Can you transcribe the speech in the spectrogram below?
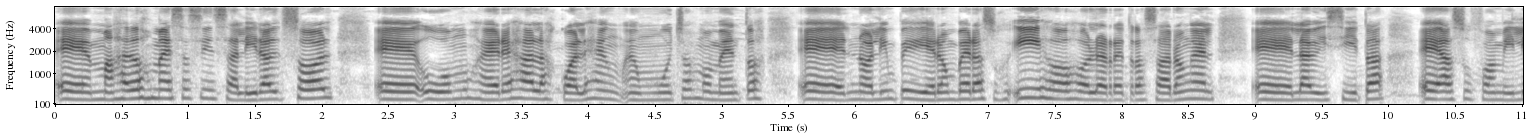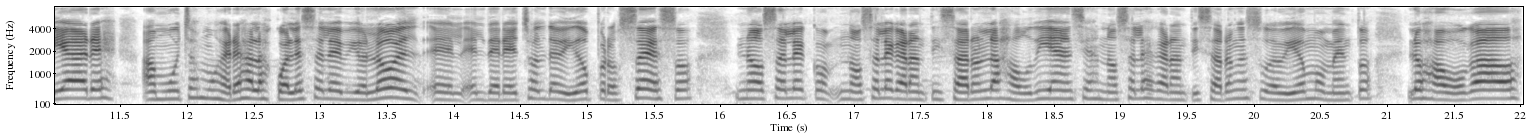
eh, más de dos meses sin salir al sol. hubo mujeres a las cuales en, en muchos momentos no le impidieron ver a sus hijos o le retrasaron el, la visita a sus familiares. A muchas mujeres a las cuales se le violó el, el, el derecho al debido proceso. No se le, no se le garantizaron las audiencias no se les garantizaron en su debido momento los abogados,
